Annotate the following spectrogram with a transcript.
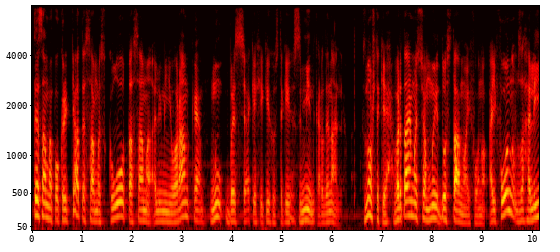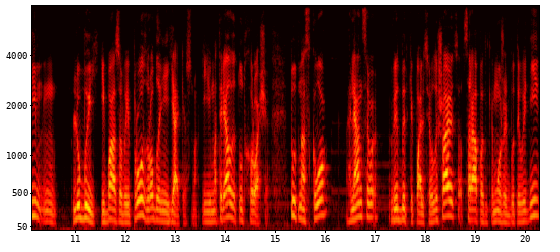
Те саме покриття, те саме скло, та сама алюмінієва рамка, ну без всяких якихось таких змін кардинальних. Знову ж таки, вертаємося ми до стану айфону. Айфон взагалі. Любий і базовий Pro зроблені якісно, і матеріали тут хороші. Тут на скло глянцеве, відбитки пальців лишаються, царапинки можуть бути видні,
